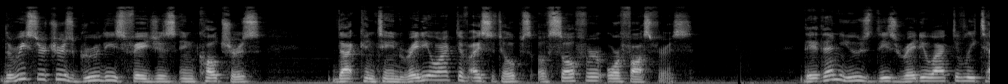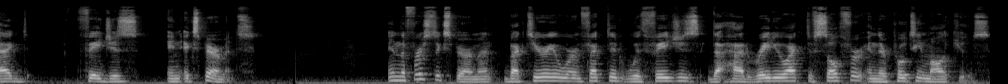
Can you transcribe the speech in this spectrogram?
The researchers grew these phages in cultures that contained radioactive isotopes of sulfur or phosphorus. They then used these radioactively tagged phages in experiments. In the first experiment, bacteria were infected with phages that had radioactive sulfur in their protein molecules.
